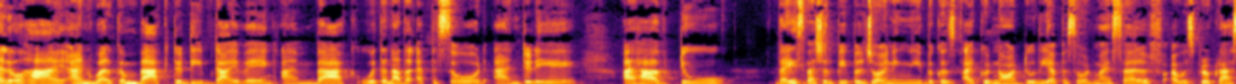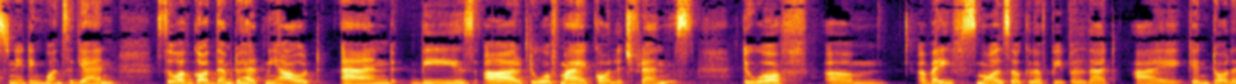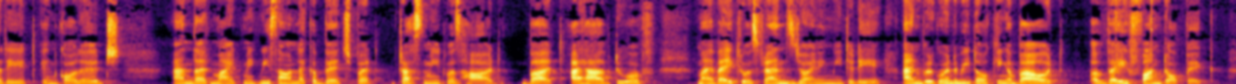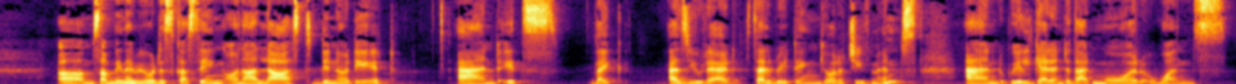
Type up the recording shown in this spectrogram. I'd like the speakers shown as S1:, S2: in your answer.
S1: Hello, hi, and welcome back to Deep Diving. I'm back with another episode, and today I have two very special people joining me because I could not do the episode myself. I was procrastinating once again, so I've got them to help me out. And these are two of my college friends, two of um, a very small circle of people that I can tolerate in college and that might make me sound like a bitch, but trust me, it was hard. But I have two of my very close friends joining me today, and we're going to be talking about a very fun topic. Um, something that we were discussing on our last dinner date, and it's like, as you read, celebrating your achievements. And we'll get into that more once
